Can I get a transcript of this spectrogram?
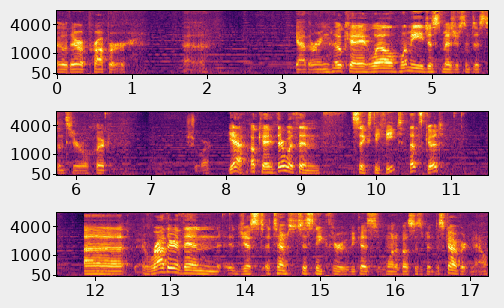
Oh, they're a proper uh, gathering. Okay, well, let me just measure some distance here real quick. Sure. Yeah, okay, they're within 60 feet. That's good. Uh, rather than just attempt to sneak through because one of us has been discovered now,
